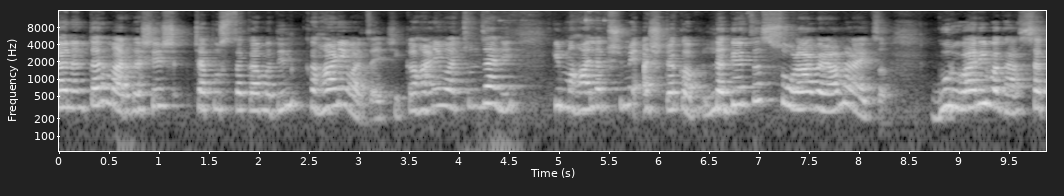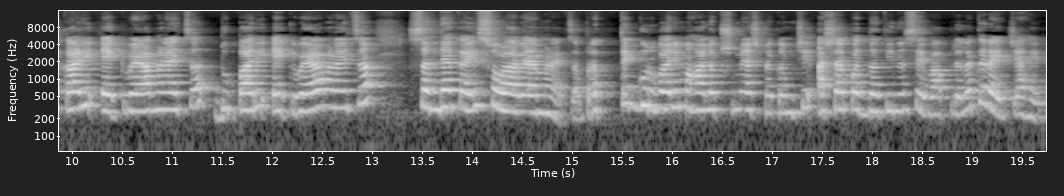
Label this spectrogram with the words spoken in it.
त्यानंतर मार्गशीर्षच्या पुस्तकामधील कहाणी वाचायची. कहाणी वाचून झाली की महालक्ष्मी अष्टकम लगेचच सोळा वेळा म्हणायचं. गुरुवारी बघा सकाळी एक वेळा म्हणायचं दुपारी एक वेळा म्हणायचं संध्याकाळी सोळा वेळा म्हणायचं. प्रत्येक गुरुवारी महालक्ष्मी अष्टकमची अशा पद्धतीनं सेवा आपल्याला करायची आहे.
